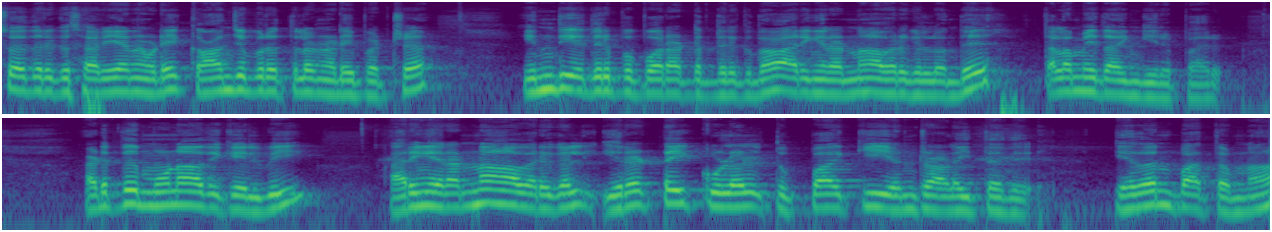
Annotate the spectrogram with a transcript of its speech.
ஸோ இதற்கு சரியான விடை காஞ்சிபுரத்தில் நடைபெற்ற இந்தி எதிர்ப்பு போராட்டத்திற்கு தான் அறிஞர் அண்ணா அவர்கள் வந்து தலைமை தாங்கியிருப்பார். அடுத்து மூணாவது கேள்வி. அறிஞர் அண்ணா அவர்கள் இரட்டை குழல் துப்பாக்கி என்று அழைத்தது எதன்னு பார்த்தோம்னா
